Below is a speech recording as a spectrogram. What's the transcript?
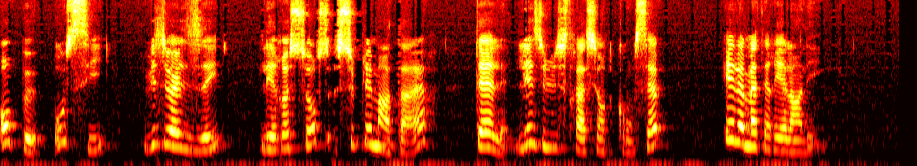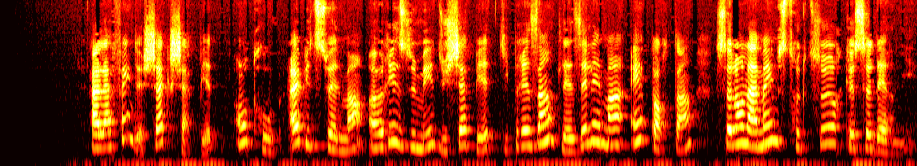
On peut aussi visualiser les ressources supplémentaires, telles les illustrations de concepts et le matériel en ligne. À la fin de chaque chapitre, on trouve habituellement un résumé du chapitre qui présente les éléments importants selon la même structure que ce dernier.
